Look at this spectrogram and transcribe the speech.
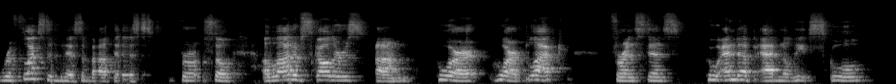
reflexiveness about this. For so a lot of scholars um, who are who are black, for instance, who end up at an elite school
